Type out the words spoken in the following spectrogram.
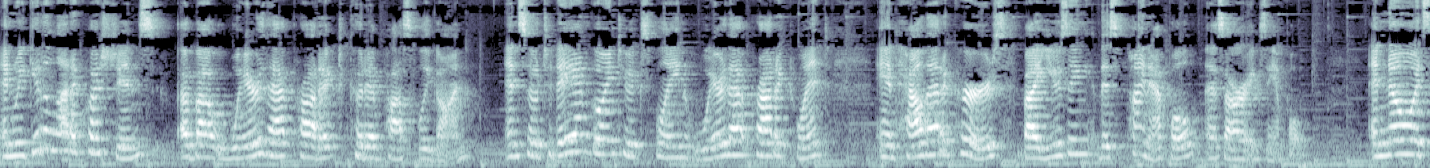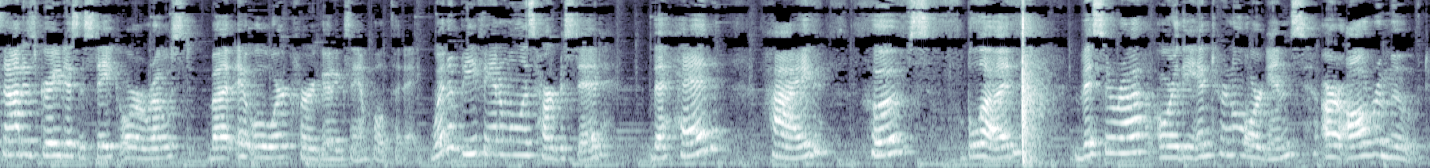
And we get a lot of questions about where that product could have possibly gone. And so today I'm going to explain where that product went and how that occurs by using this pineapple as our example. And no, it's not as great as a steak or a roast, but it will work for a good example today. When a beef animal is harvested, the head, hide, hooves, blood, viscera, or the internal organs are all removed.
